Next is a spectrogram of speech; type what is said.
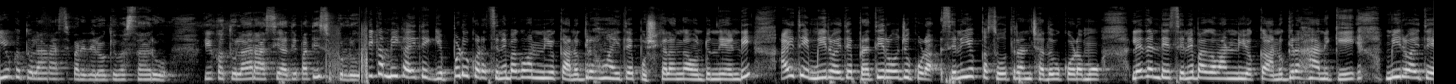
ఈ యొక్క తులారాశి పరిధిలోకి వస్తారు. ఈ యొక్క తులారాశి అధిపతి శుక్రుడు. ఇక మీకైతే ఎప్పుడు కూడా శని భగవాన్ యొక్క అనుగ్రహం అయితే పుష్కలంగా ఉంటుంది అండి. అయితే మీరు అయితే ప్రతిరోజు కూడా శని యొక్క సూత్రాన్ని చదువుకోవడము లేదంటే శని భగవాను యొక్క అనుగ్రహానికి మీరు అయితే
